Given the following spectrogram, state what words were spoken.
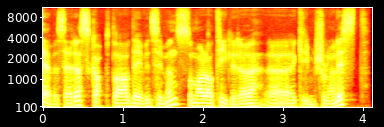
TV-serie skapt av David Simmons, som var da tidligere eh, krimjournalist,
